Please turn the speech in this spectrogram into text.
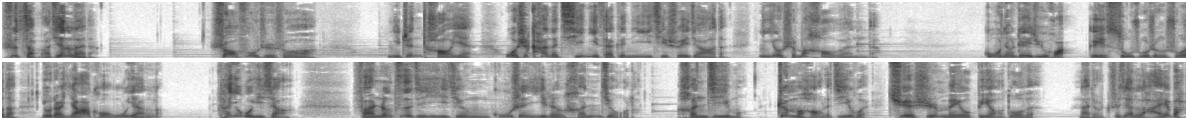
是怎么进来的。少妇只说：“你真讨厌，我是看得起你才跟你一起睡觉的，你有什么好问的？”姑娘这句话给苏书生说的有点哑口无言了。他又一想，反正自己已经孤身一人很久了。很寂寞，这么好的机会，确实没有必要多问，那就直接来吧。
